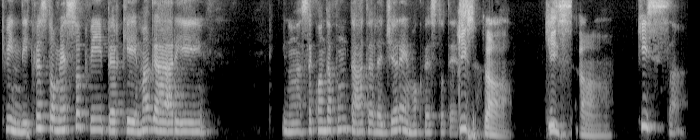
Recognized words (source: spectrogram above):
Quindi questo ho messo qui perché magari in una seconda puntata leggeremo questo testo. Chissà. chissà, Chissà.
